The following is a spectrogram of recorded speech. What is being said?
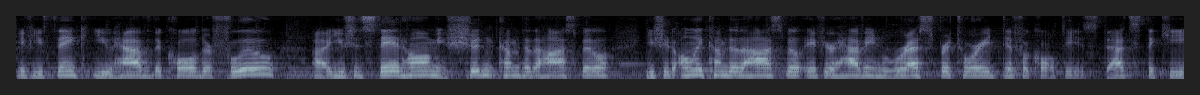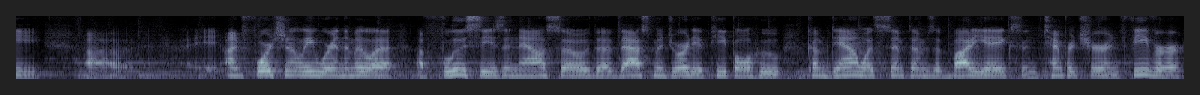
If you think you have the cold or flu, uh, you should stay at home. You shouldn't come to the hospital. You should only come to the hospital if you're having respiratory difficulties. That's the key. Uh, unfortunately, we're in the middle of, of flu season now, so the vast majority of people who come down with symptoms of body aches and temperature and fever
